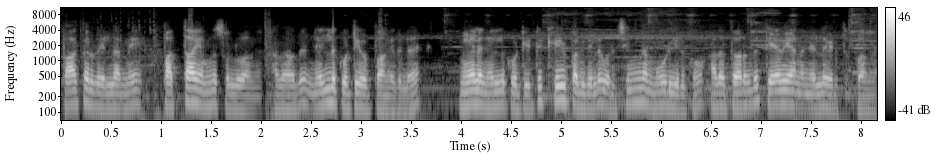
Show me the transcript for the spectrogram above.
இப்போ பார்க்கறது எல்லாமே பத்தாயம்னு சொல்லுவாங்க. அதாவது நெல் கொட்டி வைப்பாங்க இதில். மேலே நெல் கொட்டிட்டு கீழ்ப்பகுதியில் ஒரு சின்ன மூடி இருக்கும். அதை திறந்து தேவையான நெல்லை எடுத்துப்பாங்க.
